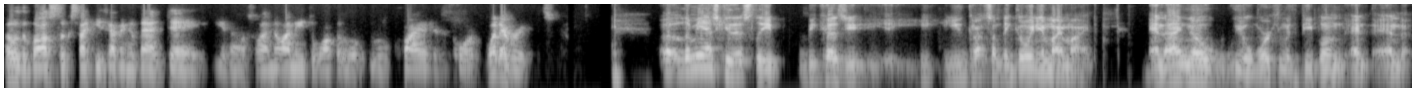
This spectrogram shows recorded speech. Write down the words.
oh the boss looks like he's having a bad day you know so i know i need to walk a little, little quieter or whatever it is. Uh, let me ask you this, Lee, because you, you, you got something going in my mind, and I know you know working with people and and and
